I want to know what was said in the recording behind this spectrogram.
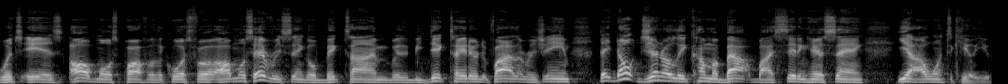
which is almost par for the course for almost every single big time, it be dictator, violent regime. They don't generally come about by sitting here saying, Yeah, I want to kill you.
